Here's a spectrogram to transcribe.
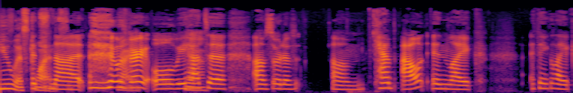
newest It's ones. not. it was Right. very old. We had to um, sort of um, camp out in like, I think like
